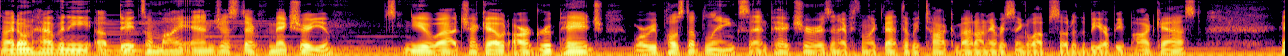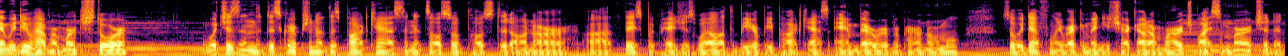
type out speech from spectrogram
I don't have any updates on my end. Just to make sure you you uh, check out our group page where we post up links and pictures and everything like that that we talk about on every single episode of the BRP podcast. And we do have our merch store, which is in the description of this podcast, and it's also posted on our uh, Facebook page as well at the BRP podcast and Bear River Paranormal. So we definitely recommend you check out our merch, buy some merch, and it,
